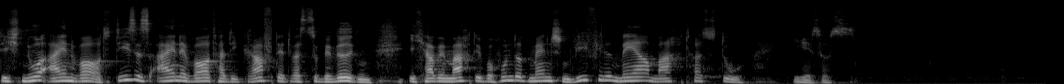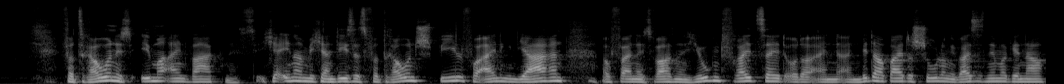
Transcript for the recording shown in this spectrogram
dich nur ein Wort. Dieses eine Wort hat die Kraft, etwas zu bewirken. Ich habe Macht über 100 Menschen. Wie viel mehr Macht hast du, Jesus? Vertrauen ist immer ein Wagnis. Ich erinnere mich an dieses Vertrauensspiel vor einigen Jahren auf eine, es war eine Jugendfreizeit oder eine, Mitarbeiterschulung, ich weiß es nicht mehr genau.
